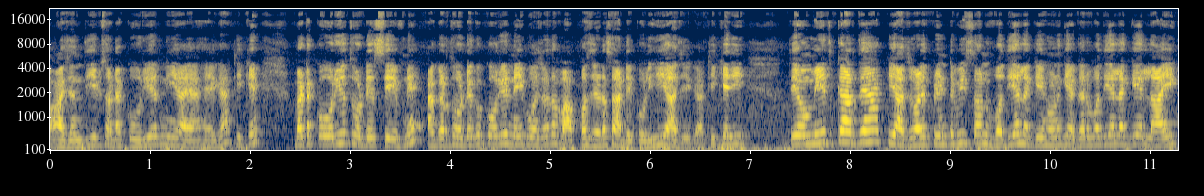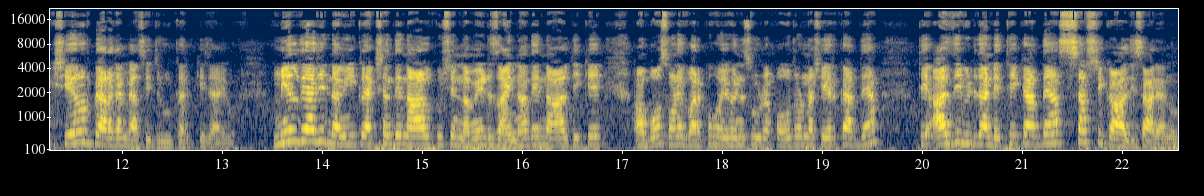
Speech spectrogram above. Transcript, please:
ਆ ਜਾਂਦੀ ਹੈ ਵੀ ਸਾਡਾ ਕੋਰੀਅਰ ਨਹੀਂ ਆਇਆ ਹੈਗਾ, ਠੀਕ ਹੈ? ਬਟ ਕੋਰੀਅਰ ਤੁਹਾਡੇ ਸੇਫ ਨੇ। ਅਗਰ ਤੁਹਾਡੇ ਕੋਲ ਕੋਰੀਅਰ ਨਹੀਂ ਪਹੁੰਚਦਾ, ਤਾਂ ਵਾਪਸ ਜਿਹੜਾ ਸਾਡੇ ਕੋਲ ਹੀ ਆ ਜਾਏਗਾ, ਠੀਕ ਹੈ ਜੀ? ਤੇ ਉਮੀਦ ਕਰਦੇ ਹਾਂ ਕਿ ਅੱਜ ਵਾਲੇ ਪ੍ਰਿੰਟ ਵੀ ਸਾਨੂੰ ਵਧੀਆ ਲੱਗੇ ਹੋਣਗੇ। ਅਗਰ ਵਧੀਆ ਲੱਗੇ ਲਾਈਕ ਸ਼ੇਅਰ ਔਰ ਪਿਆਰਾ ਜਿਹਾ ਮੈਸੇਜ ਜ਼ਰੂਰ ਕਰਕੇ ਜਾਇਓ। ਮਿਲਦੇ ਆ ਜੀ ਨਵੀਂ ਕਲੈਕਸ਼ਨ ਦੇ ਨਾਲ ਕੁਝ ਨਵੇਂ ਡਿਜ਼ਾਈਨਾਂ ਦੇ ਨਾਲ, ਠੀਕ ਹੈ? ਬਹੁਤ ਸੋਹਣੇ ਵਰਕ ਹੋਏ ਹੋਏ ਨੇ ਸੂਟ ਆਪਾਂ ਉਹ ਤੁਹਾਡੇ ਨਾਲ ਸ਼ੇਅਰ ਕਰਦੇ ਆ ਤੇ ਅੱਜ ਦੀ ਵੀਡੀਓ ਦਾ ਇੱਥੇ ਹੀ ਕਰਦੇ ਆ ਸਤਿ ਸ਼੍ਰੀ ਅਕਾਲ ਜੀ ਸਾਰਿਆਂ ਨੂੰ।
